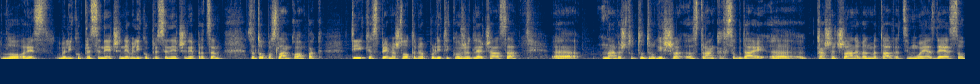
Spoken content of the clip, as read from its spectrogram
bilo res veliko presenečenje, veliko presenečenje, predvsem za to poslanko. Ampak ti, ki spremljaš notranjo politiko že dlje časa, eh, najbrž tudi v drugih šla, strankah so kdaj uh, kakšne člane ven metal, recimo v SDS-u,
